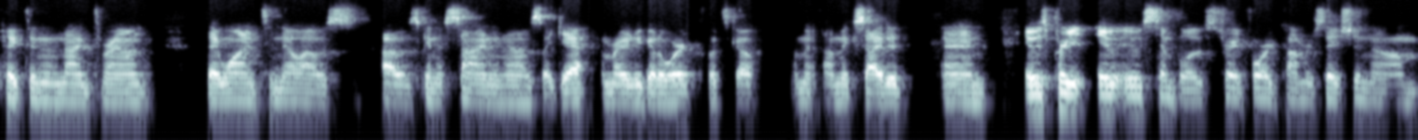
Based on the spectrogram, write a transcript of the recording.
picked in the ninth round. They wanted to know I was I was going to sign, and I was like, "Yeah, I'm ready to go to work. Let's go. I'm I'm excited." And it was pretty. It, it was simple. It was straightforward conversation. Um,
